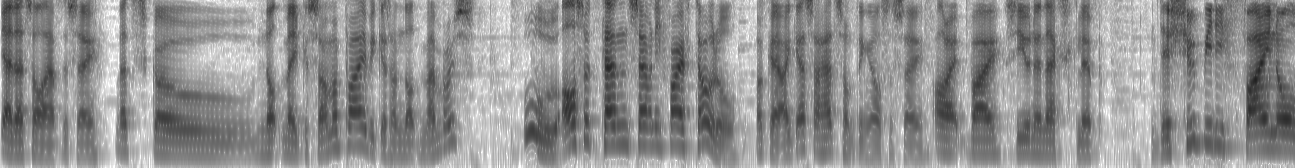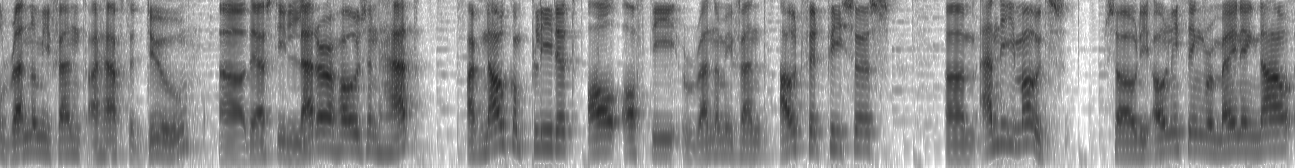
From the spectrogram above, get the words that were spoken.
yeah, that's all I have to say. Let's go not make a summer pie because I'm not members. Ooh, also 1075 total. Okay, I guess I had something else to say. Alright, bye. See you in the next clip. This should be the final random event I have to do. Uh, there's the leather Lederhosen hat. I've now completed all of the random event outfit pieces um, and the emotes. So the only thing remaining now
